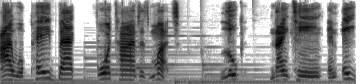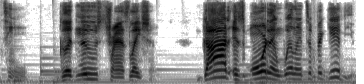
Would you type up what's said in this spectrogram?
I will pay back four times as much. Luke 19 and 18. Good News Translation. God is more than willing to forgive you,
